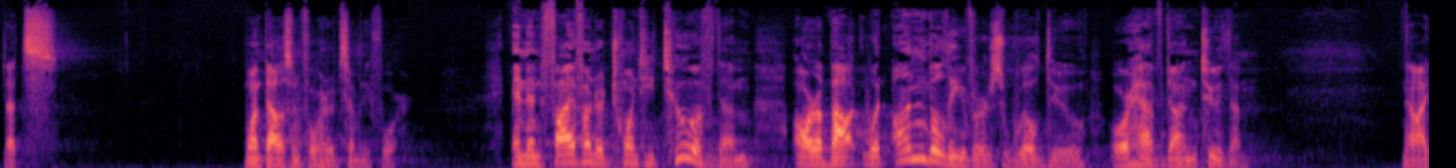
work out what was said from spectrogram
That's 1,474. And then 522 of them are about what unbelievers will do or have done to them. Now, I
